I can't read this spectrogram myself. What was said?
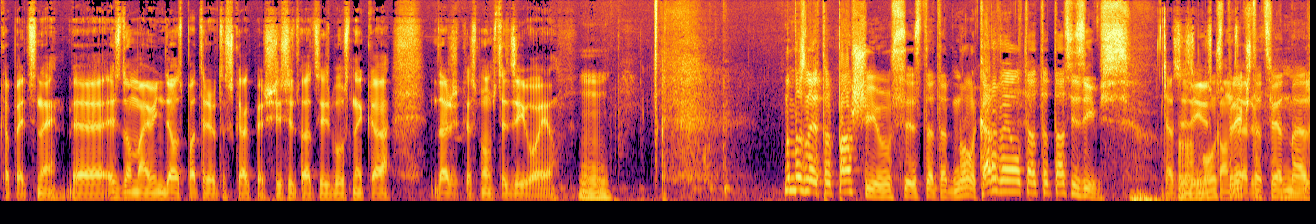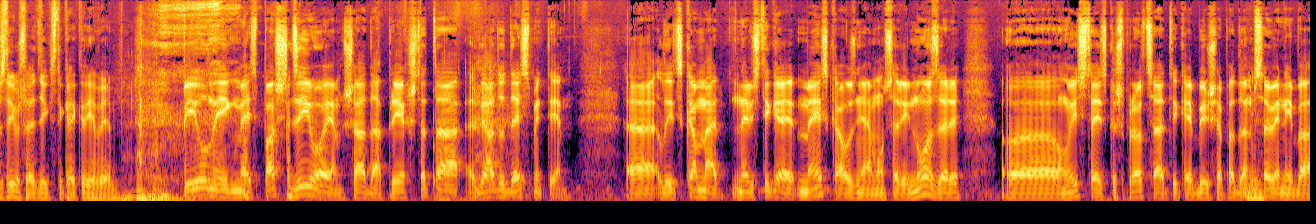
kāpēc ne? Es domāju, viņi daudz patriotiskāk pēc šīs situācijas būs nekā daži, kas mums te dzīvo jau. Mm. Nu, mazliet par pašu jūs. Tad, tad nu, karavēl tā, tad tās ir zivis. Tas ir zivis. Mūsu priekšstats vienmēr zivs vajadzīgs tikai krieviem. Pilnīgi mēs paši dzīvojam šādā priekšstatā gadu desmitiem. Eh, līdz kamēr nevis tikai mēs, kā uzņēmums, arī nozare, eh, un viss teica, ka šprocē tikai bijušajā padomju mm. savienībā.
